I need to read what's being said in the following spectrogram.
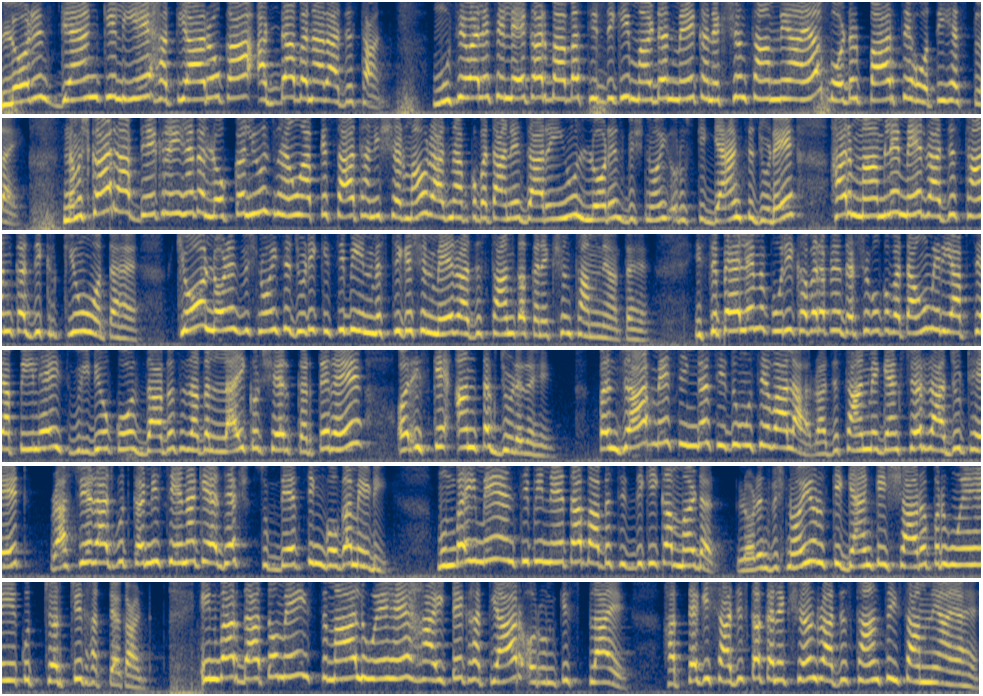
Lawrence gang के लिए हथियारों का अड्डा बना राजस्थान। मूसेवाले से लेकर बाबा सिद्दीकी मर्डर में कनेक्शन सामने आया, बॉर्डर पार से होती है सप्लाई। नमस्कार, आप देख रहे हैं द लोकल न्यूज़। मैं हूँ आपके साथ हनीश शर्मा और आज मैं आपको बताने जा रही हूँ लॉरेंस बिश्नोई और उसकी गैंग से जुड़े हर मामले में राजस्थान का ज़िक्र क्यों होता है? क्यों लॉरेंस बिश्नोई से जुड़ी किसी भी इन्वेस्टिगेशन में राजस्थान का कनेक्शन सामने आता है? इससे पहले मैं पूरी खबर अपने दर्शकों को बताऊँ, मेरी आपसे अपील है इस वीडियो को ज़्यादा से ज़्यादा लाइक और शेयर करते रहें और इसके अंत तक जुड़े रहें। पंजाब में सिंगर सिद्धू मूसेवाला, राजस्थान में गैंगस्टर राजू ठेठ, राष्ट्रीय राजपूत करनी सेना के अध्यक्ष सुखदेव सिंह गोगा मेडी मुंबई में एनसीपी नेता बाबा सिद्दीकी का मर्डर, लॉरेंस बिश्नोई और उसकी गैंग के इशारों पर हुए हैं ये कुछ चर्चित हत्याकांड। इन वारदातों में इस्तेमाल हुए हैं हाईटेक हथियार और उनकी सप्लाई। हत्या की साजिश का कनेक्शन राजस्थान से ही सामने आया है।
